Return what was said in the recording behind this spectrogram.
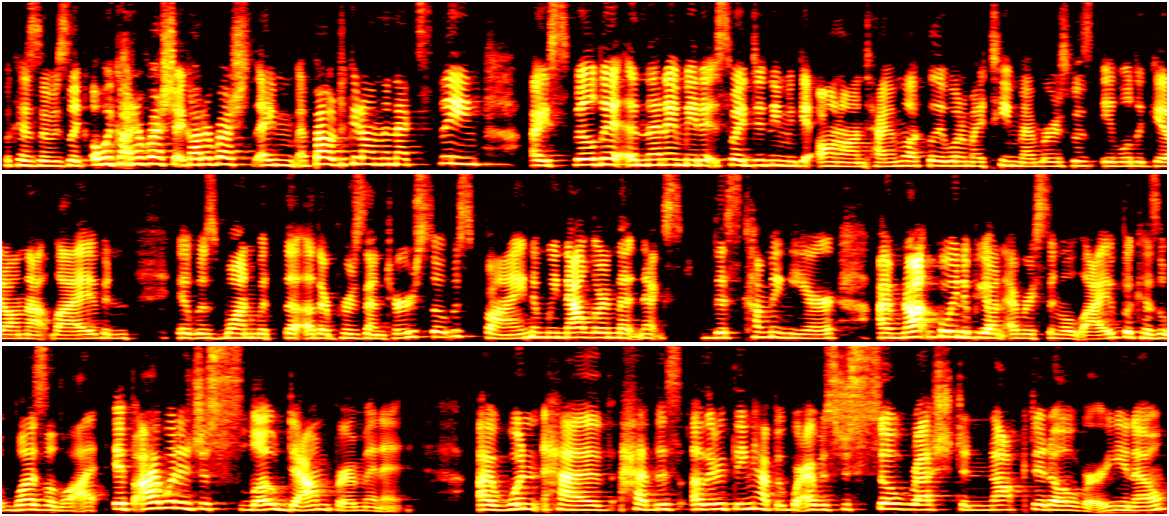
because I was like, oh, I gotta rush, I gotta rush. I'm about to get on the next thing. I spilled it and then I made it so I didn't even get on on time. Luckily, one of my team members was able to get on that live and it was one with the other presenters. So it was fine. And we now learned that next, this coming year, I'm not going to be on every single live because it was a lot. If I would have just slowed down for a minute, I wouldn't have had this other thing happen where I was just so rushed and knocked it over, you know?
